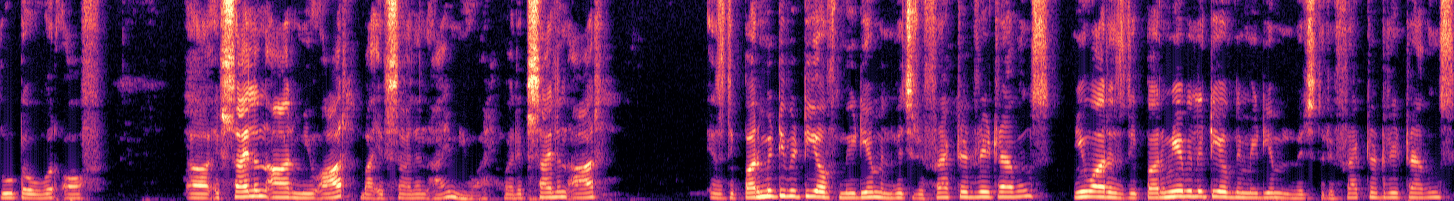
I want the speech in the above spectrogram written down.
root over of uh, epsilon r mu r by epsilon i mu i where epsilon r is the permittivity of medium in which refracted ray travels. Mu r is the permeability of the medium in which the refracted ray travels.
